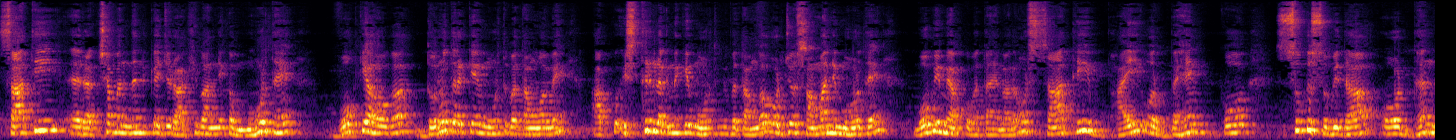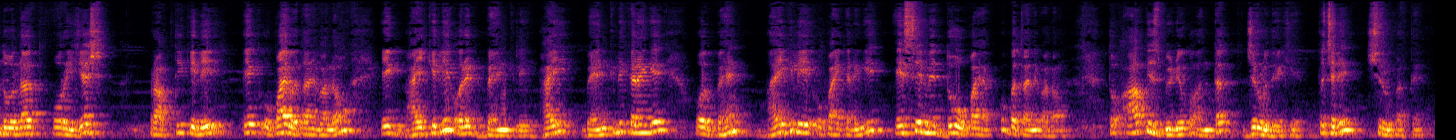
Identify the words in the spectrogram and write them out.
साथ ही रक्षाबंधन के जो राखी बांधने का मुहूर्त है वो क्या होगा? दोनों तरह के मुहूर्त बताऊँगा मैं। आपको स्थिर लगने के मुहूर्त भी बताऊँगा और जो सामान्य मुहूर्त है, वो भी मैं आपको बताने वाला हूँ। और साथ ही भाई और बहन को सुख सुविधा और धन दौलत और यश प्राप्ति के लिए एक उपाय बताने वाला हूँ। एक भाई के लिए और एक बहन के लिए। भाई बहन के लिए करेंगे और बहन भाई के लिए उपाय करेंगे। ऐसे में दो उपाय आपको बताने वाला हूँ। तो आप इस वीडियो को अंत तक ज़रूर देखिए। तो चलिए शुरू करते हैं।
